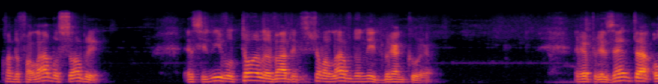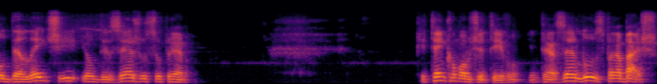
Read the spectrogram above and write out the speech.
Quando falamos sobre esse nível tão elevado que se chama Lavnonit, brancura, representa o deleite e o desejo supremo, que tem como objetivo em trazer luz para baixo.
